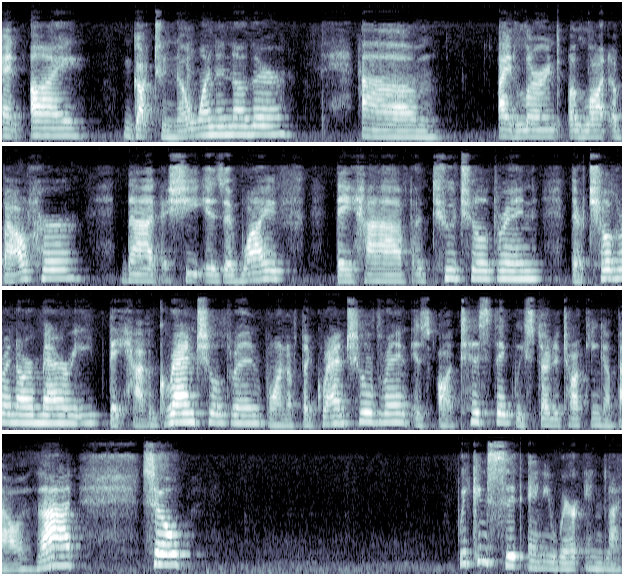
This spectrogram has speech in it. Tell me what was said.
and I got to know one another. Um, I learned a lot about her, that she is a wife, they have uh, two children, their children are married, they have grandchildren, one of the grandchildren is autistic, we started talking about that. So we can sit anywhere in life.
